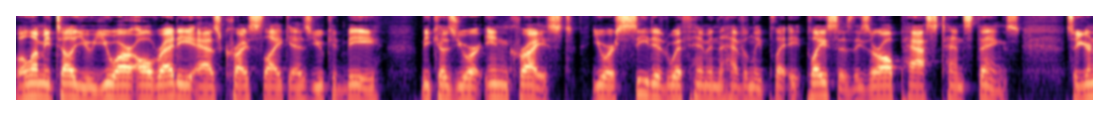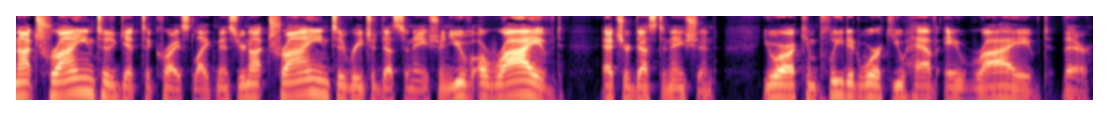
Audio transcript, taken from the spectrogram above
Well, let me tell you, you are already as Christ like as you could be because you are in Christ. You are seated with him in the heavenly places. These are all past tense things. So you're not trying to get to Christ likeness. You're not trying to reach a destination. You've arrived at your destination. You are a completed work. You have arrived there.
